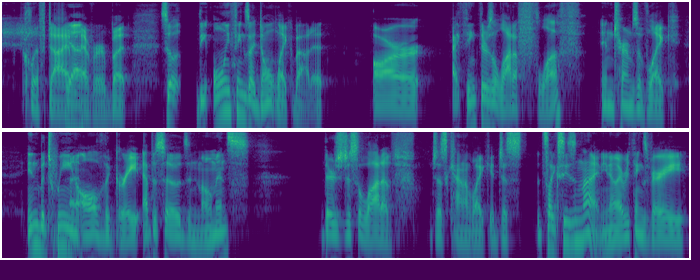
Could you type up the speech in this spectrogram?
cliff dive Yeah. ever. But so the only things I don't like about it are I think there's a lot of fluff in terms of like in between all of the great episodes and moments there's just a lot of just kind of like it just it's like season 9 you know everything's very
